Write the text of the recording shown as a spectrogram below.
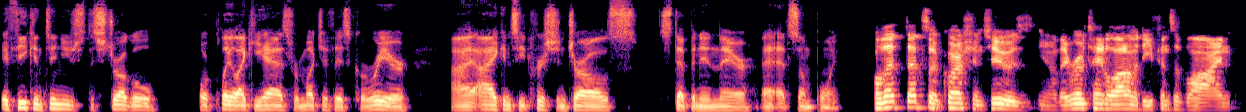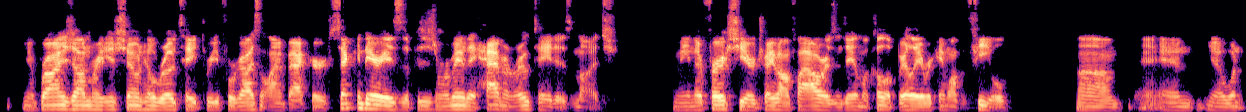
if he continues to struggle or play like he has for much of his career, I, I can see Christian Charles stepping in there at, at some point. Well, that that's a question too. Is you know they rotate a lot on the defensive line. You know Brian Jean-Mary has shown he'll rotate three to four guys at linebacker. Secondary is a position where maybe they haven't rotated as much. I mean, their first year, Trevon Flowers and Jaylen McCollough barely ever came off the field. Um, and you know when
